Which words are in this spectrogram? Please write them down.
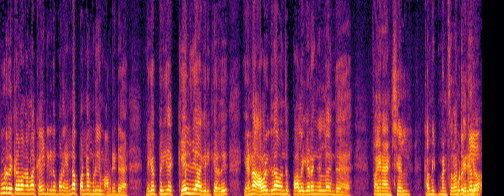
கூட இருக்கிறவங்க எல்லாம் கைண்டுக்கிட்டு போனால் என்ன பண்ண முடியும் அப்படின்ற மிகப்பெரிய கேள்வியாக இருக்கிறது. ஏன்னா அவருக்கு தான் வந்து பல இடங்கள்ல இந்த ஃபைனான்சியல் கமிட்மெண்ட்ஸ் எல்லாம் தெரியும்.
